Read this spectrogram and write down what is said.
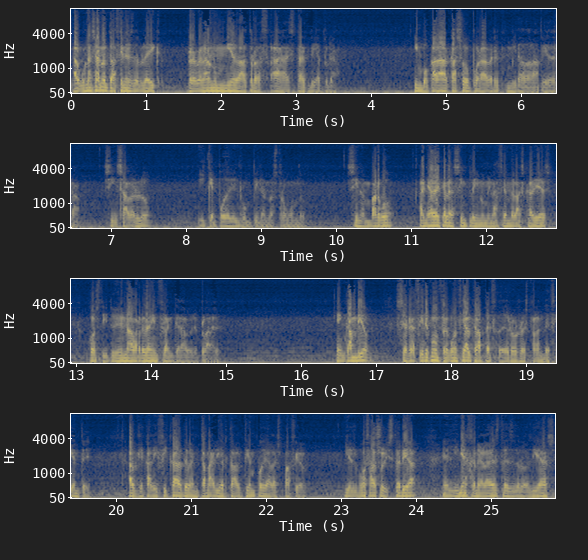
Algunas anotaciones de Blake revelan un miedo atroz a esta criatura, invocada acaso por haber mirado a la piedra, sin saberlo, y que puede irrumpir en nuestro mundo. Sin embargo, añade que la simple iluminación de las calles constituye una barrera infranqueable para él. En cambio, se refiere con frecuencia al trapezadero resplandeciente, al que califica de ventana abierta al tiempo y al espacio, y esboza su historia en líneas generales desde los días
